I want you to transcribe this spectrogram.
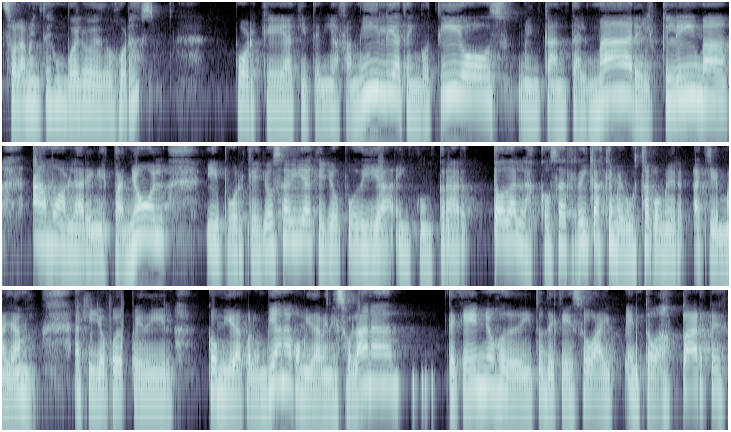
solamente es un vuelo de dos horas porque aquí tenía familia, tengo tíos, me encanta el mar, el clima, amo hablar en español y porque yo sabía que yo podía encontrar todas las cosas ricas que me gusta comer aquí en Miami. Aquí yo puedo pedir comida colombiana, comida venezolana, pequeños o deditos de queso hay en todas partes.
